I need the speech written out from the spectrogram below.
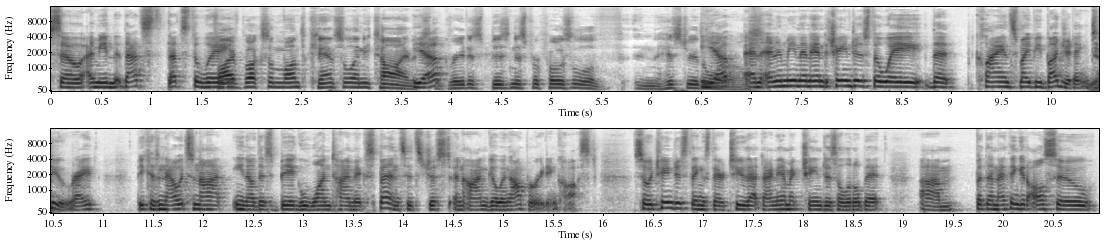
So I mean that's that's the way. Five bucks a month, cancel anytime. It's yep. the greatest business proposal of in the history of the yep. world. And and I mean and it changes the way that clients might be budgeting too, yeah. right? Because now it's not, you know, this big one-time expense, it's just an ongoing operating cost. So it changes things there too. That dynamic changes a little bit. Um, but then I think it also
